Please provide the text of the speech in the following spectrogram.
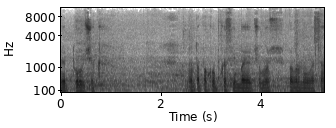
ретурчик. Це покупка з eBay чомусь повернулася.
